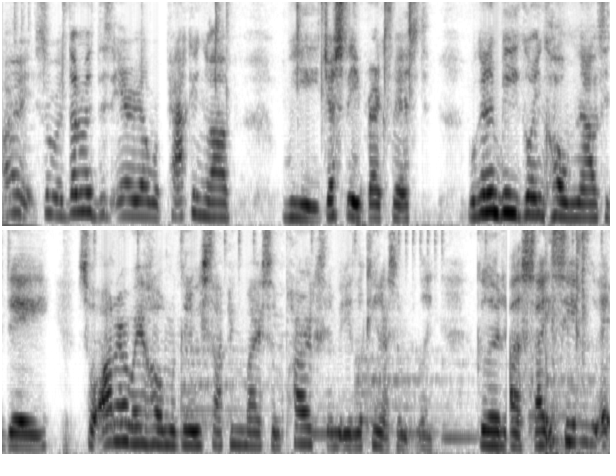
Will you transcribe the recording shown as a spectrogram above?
Alright, so we're done with this area. We're packing up. We just ate breakfast. We're gonna be going home now today. So on our way home, we're gonna be stopping by some parks and be looking at some like good uh, sightseeing eh,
